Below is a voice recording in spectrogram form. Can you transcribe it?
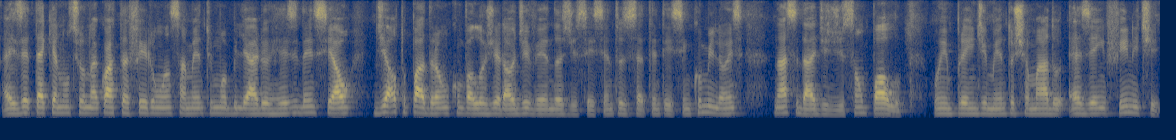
A Exetec anunciou na quarta-feira um lançamento imobiliário residencial de alto padrão com valor geral de vendas de 675 milhões na cidade de São Paulo. O empreendimento chamado EZ Infinity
